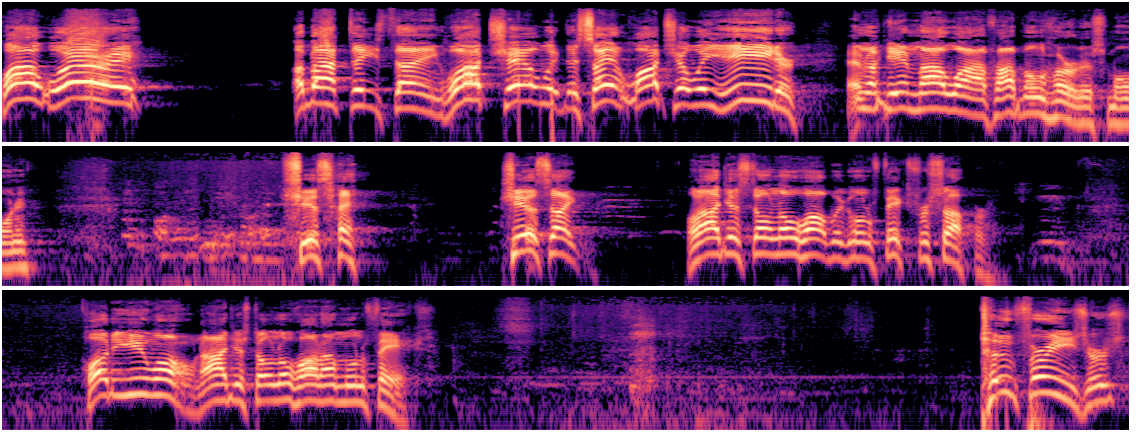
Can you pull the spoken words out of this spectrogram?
why worry about these things? What shall we, they're saying, What shall we eat? Or, and again, my wife, I'm on her this morning. She'll say, She'll say, Well, I just don't know what we're going to fix for supper. What do you want? I just don't know what I'm going to fix. Two freezers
